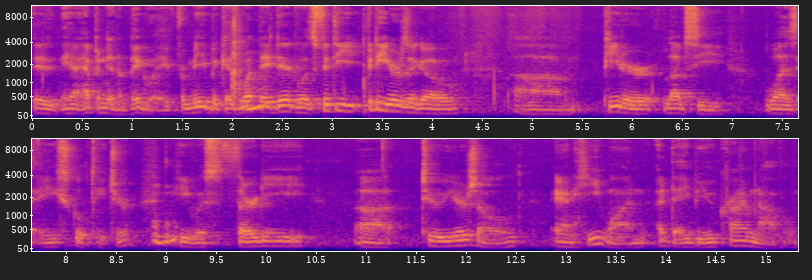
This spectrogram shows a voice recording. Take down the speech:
It, it happened in a big way for me because Mm-hmm. what they did was 50, 50 years ago. Um, Peter Lovesey was a school teacher. Mm-hmm. He was 32 uh, years old, and he won a debut crime novel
